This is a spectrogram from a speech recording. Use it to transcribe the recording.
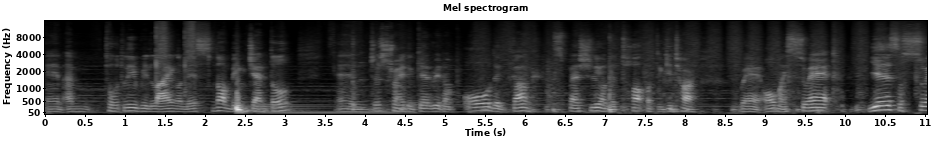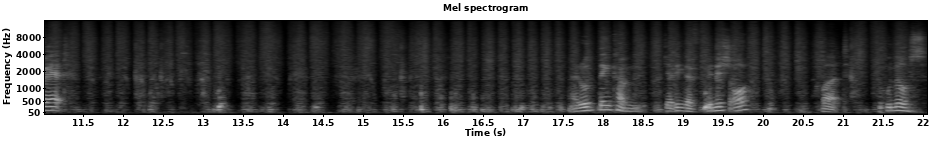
and I'm totally relying on this not being gentle and just trying to get rid of all the gunk especially on the top of the guitar where all my sweat years of sweat I don't think I'm getting the finish off, but who knows?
